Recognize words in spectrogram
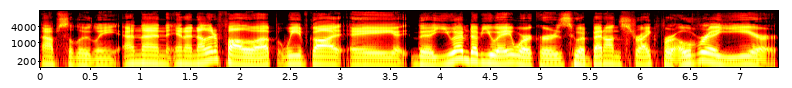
absolutely. And then in another follow up, we've got a the UMWA workers who have been on strike for over a year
